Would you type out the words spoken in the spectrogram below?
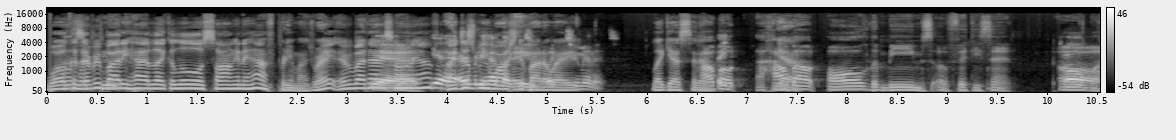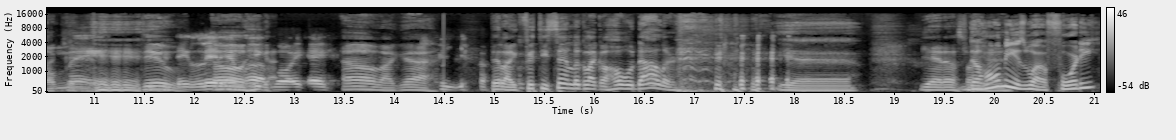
Well, because like, everybody dude- had like a little song and a half, pretty much, right? Everybody had a song and a half. yeah. I just rewatched like, it, by the like way, two minutes. like yesterday. How about how Yeah. about all the memes of Fifty Cent? Oh, oh my man. dude, They lit oh, him oh, he up, got- boy. Hey, Oh my god, they're like Fifty Cent look like a whole dollar. yeah, yeah, that's the funny, man. homie is what 40,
